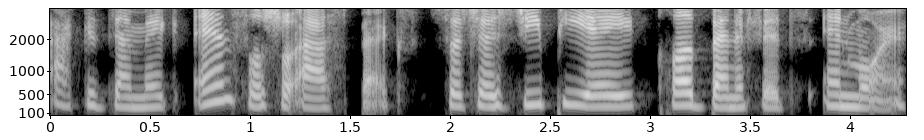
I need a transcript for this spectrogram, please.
academic and social aspects, such as GPA, club benefits, and more.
